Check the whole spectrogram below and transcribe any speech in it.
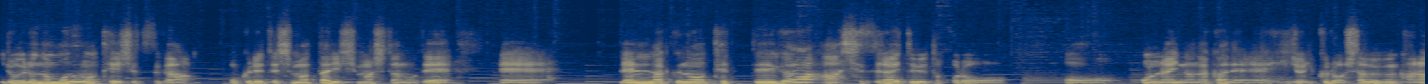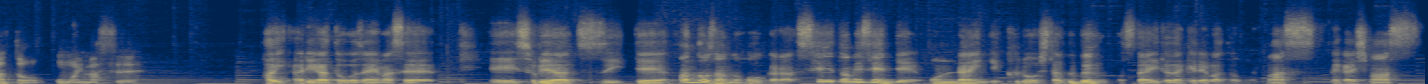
いろいろなものの提出が遅れてしまったりしましたので、えー、連絡の徹底がしづらいというところをオンラインの中で非常に苦労した部分かなと思います。はい、ありがとうございます。えー、それでは続いて、安藤さんの方から生徒目線でオンラインで苦労した部分お伝えいただければと思います。お願いします。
